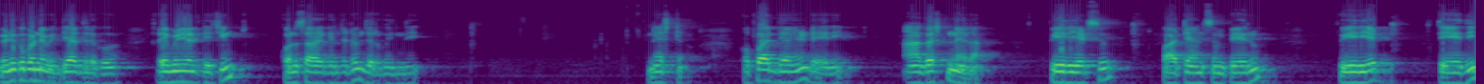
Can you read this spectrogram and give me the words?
వెనుకబడిన విద్యార్థులకు రెమిడియల్ టీచింగ్ కొనసాగించడం జరిగింది. నెక్స్ట్ ఉపాధ్యాయుని డైరీ. ఆగస్ట్ నెల పీరియడ్స్ పాఠ్యాంశం పేరు పీరియడ్ తేదీ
